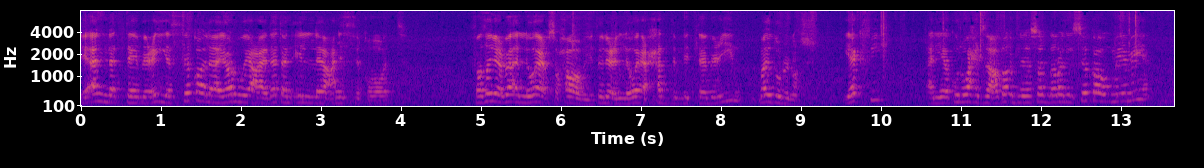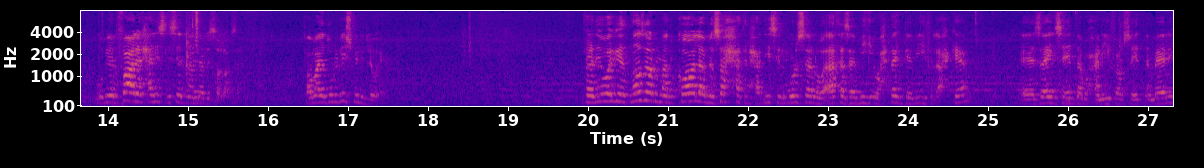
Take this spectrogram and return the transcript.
لأن التابعي الثقة لا يروي عادة إلا عن الثقات. فطلع بقى اللي واقع صحابي طلع اللي واقع حد من التابعين ما يضرناش. يكفي أن يكون واحد زي عطاء بن يسار ده راجل ثقة ومية مية وبيرفع لي الحديث لسيدنا النبي صلى الله عليه وسلم. فما يضرنيش من اللي واقع فدي وجهة نظر من قال بصحة الحديث المرسل وأخذ به واحتج به في الأحكام آه، زي سيدنا أبو حنيفة وسيدنا مالك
